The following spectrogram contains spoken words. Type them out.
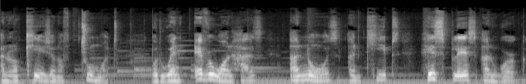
and an occasion of tumult. But when everyone has and knows and keeps his place and work,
